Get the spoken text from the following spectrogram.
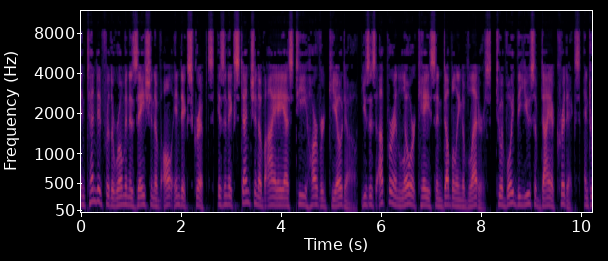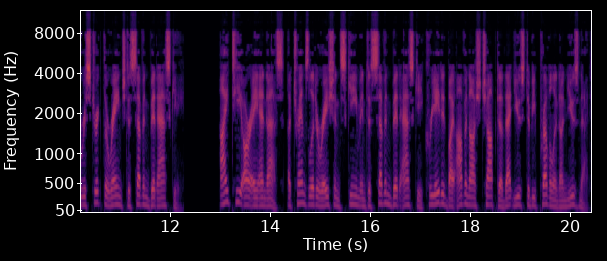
intended for the romanization of all Indic scripts, is an extension of IAST Harvard Kyoto, uses upper and lower case and doubling of letters, to avoid the use of diacritics, and to restrict the range to 7-bit ASCII. ITRANS, a transliteration scheme into 7-bit ASCII created by Avinash Chopde that used to be prevalent on Usenet.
